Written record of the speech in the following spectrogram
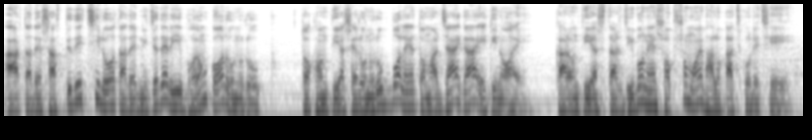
আর তাদের শাস্তি দিচ্ছিল তাদের নিজেদেরই ভয়ঙ্কর অনুরূপ। তখন তিয়াসের অনুরূপ বলে, তোমার জায়গা এটি নয়। কারণ তিয়াস তার জীবনে সবসময় ভালো কাজ করেছে।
